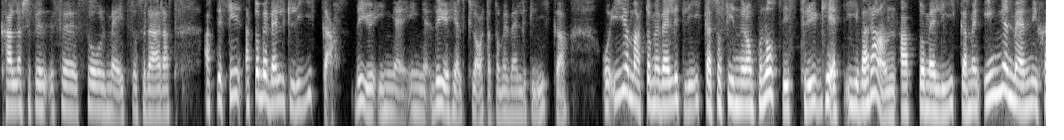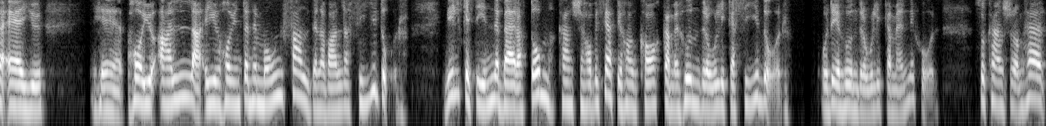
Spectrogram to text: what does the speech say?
kallar sig för, för soulmates och sådär att, att, det att de är väldigt lika. Det är, ju inga, inga, det är ju helt klart att de är väldigt lika. Och i och med att de är väldigt lika så finner de på något vis trygghet i varann, att de är lika. Men ingen människa är ju, har ju alla, är ju, har ju inte den här mångfalden av alla sidor. Vilket innebär att de kanske har, vi säger att vi har en kaka med hundra olika sidor och det är hundra olika människor. Så kanske de här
